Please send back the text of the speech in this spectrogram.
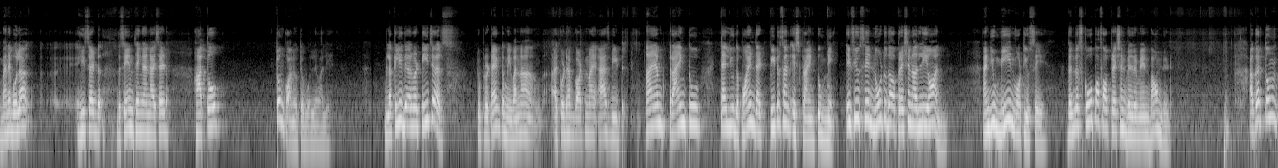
मैंने बोला he said the same thing and I said हाँ तो तुम कौन होते हो बोलने वाले luckily there were teachers to protect me वरना I could have got my ass beat I am trying to tell you the point that Peterson is trying to may if you say no to the oppression early on and you mean what you say then the scope of oppression will remain bounded अगर तुम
